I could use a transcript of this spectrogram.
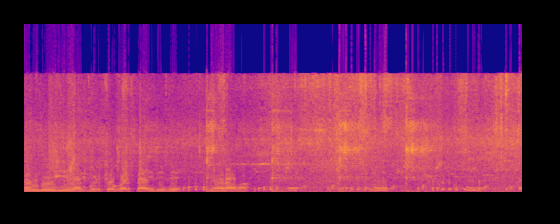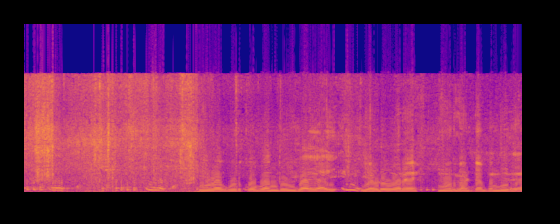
ಬಂದು ಇವಾಗ ಬಿಡ್ಕೊ ಬರ್ತಾ ಇದ್ದೀವಿ. ನೋಡೋಣ ಇವಾಗ ಹುಡ್ಕೊ ಬಂದು ಈಗ ಎರಡೂವರೆ, ಮೂರು ಗಂಟೆ ಬಂದಿದೆ.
